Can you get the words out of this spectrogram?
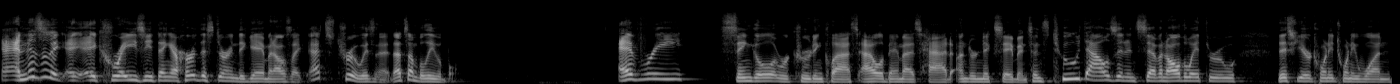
And this is a, a, crazy thing. I heard this during the game and I was like, that's true, isn't it? That's unbelievable. Every single recruiting class Alabama has had under Nick Saban since 2007 all the way through this year, 2021.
